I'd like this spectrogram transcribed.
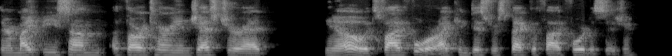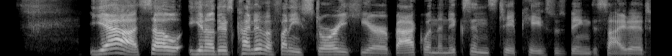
there might be some authoritarian gesture at you know oh it's five four I can disrespect the five four decision. Yeah, so you know, there's kind of a funny story here. Back when the Nixon's tape case was being decided,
